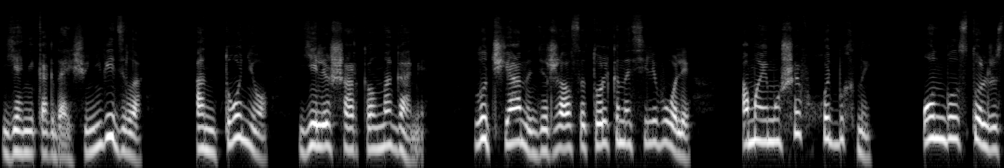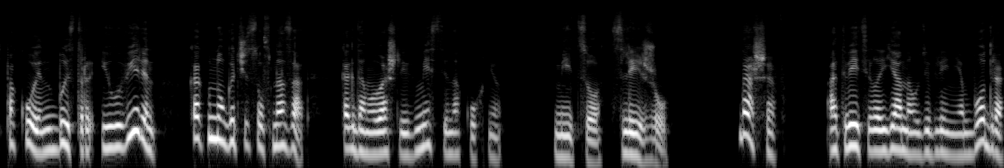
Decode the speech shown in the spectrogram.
я никогда еще не видела. Антонио еле шаркал ногами. Лучьяно держался только на силе воли, а моему шефу хоть бы хны. Он был столь же спокоен, быстр и уверен, как много часов назад, когда мы вошли вместе на кухню. «Митсо, слежу». «Да, шеф», — ответила я на удивление бодро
